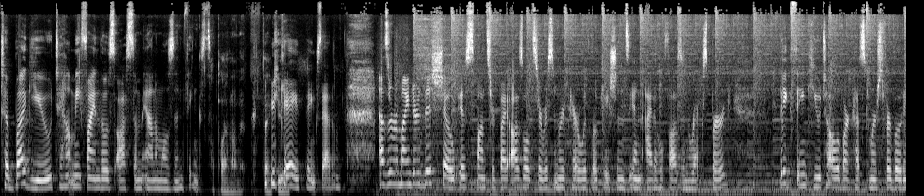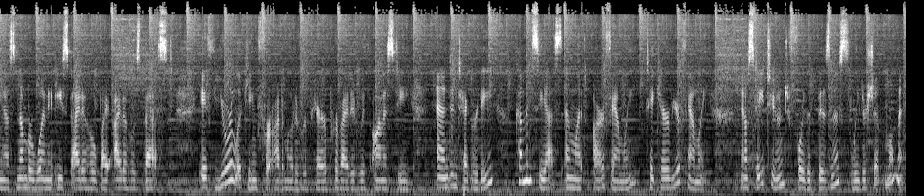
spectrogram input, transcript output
to bug you to help me find those awesome animals and things. I'll plan on it. Thank you. Okay, thanks, Adam. As a reminder, this show is sponsored by Oswald Service and Repair with locations in Idaho Falls and Rexburg. Big thank you to all of our customers for voting us number one in East Idaho by Idaho's Best. If you're looking for automotive repair provided with honesty and integrity, come and see us and let our family take care of your family. Now, stay tuned for the business leadership moment.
